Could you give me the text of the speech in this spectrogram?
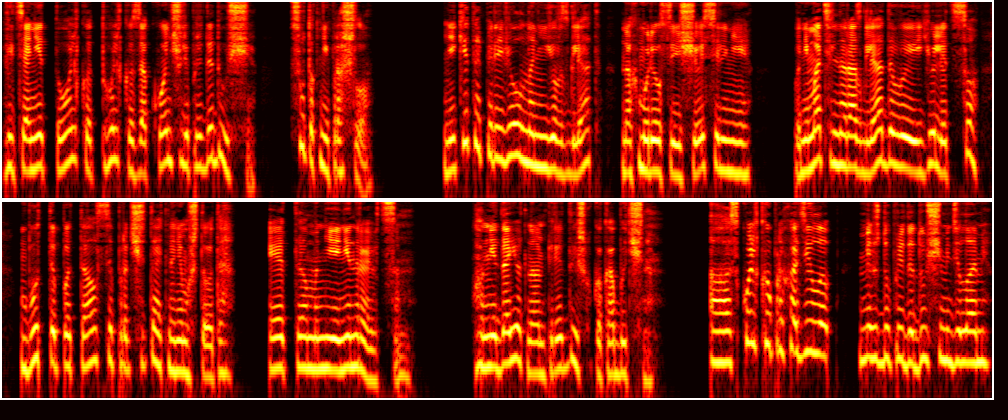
«Ведь они только-только закончили предыдущее. Суток не прошло. Никита перевел на нее взгляд, нахмурился еще сильнее, внимательно разглядывая ее лицо, будто пытался прочитать на нем что-то. Это мне не нравится. Он не дает нам передышку, как обычно. А сколько проходило между предыдущими делами?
